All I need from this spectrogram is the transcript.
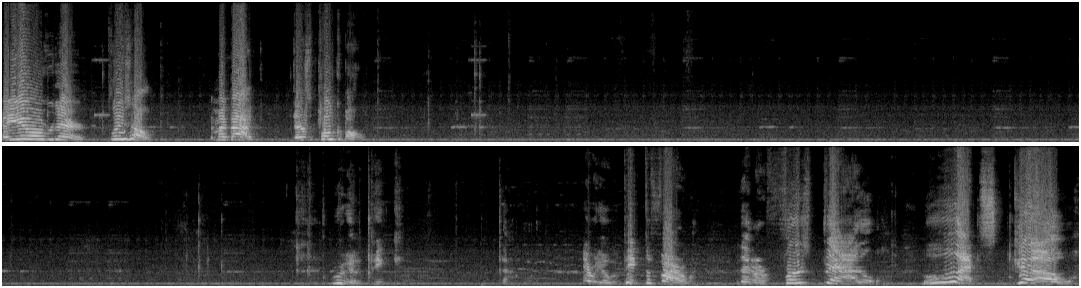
Hey, you over there! Please help! In my bag, there's a Pokeball. We're gonna pick that one. There we go, we picked the fire one. Then our first battle! Let's go!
